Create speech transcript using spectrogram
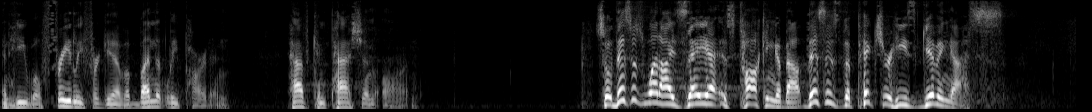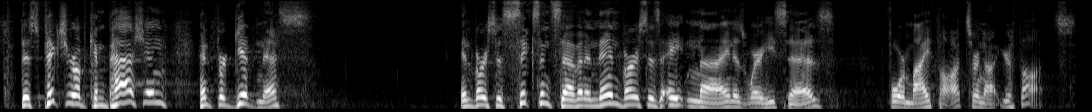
And he will freely forgive, abundantly pardon, have compassion on. So, this is what Isaiah is talking about. This is the picture he's giving us. This picture of compassion and forgiveness in verses 6 and 7, and then verses 8 and 9 is where he says, For my thoughts are not your thoughts.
